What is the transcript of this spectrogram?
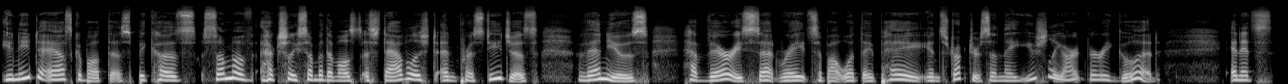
you need to ask about this because some of actually some of the most established and prestigious venues have very set rates about what they pay instructors and they usually aren't very good and it's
